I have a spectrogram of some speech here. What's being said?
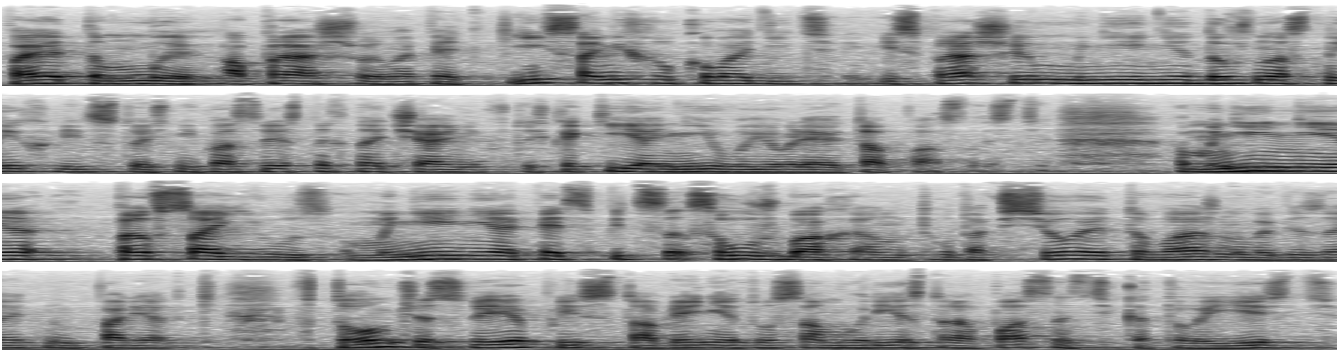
Поэтому мы опрашиваем опять-таки и самих руководителей, и спрашиваем мнение должностных лиц, то есть непосредственных начальников, то есть какие они выявляют опасности. Мнение профсоюза, мнение опять специ... службы охраны труда, все это важно в обязательном порядке, в том числе при составлении этого самого реестра опасности, который есть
